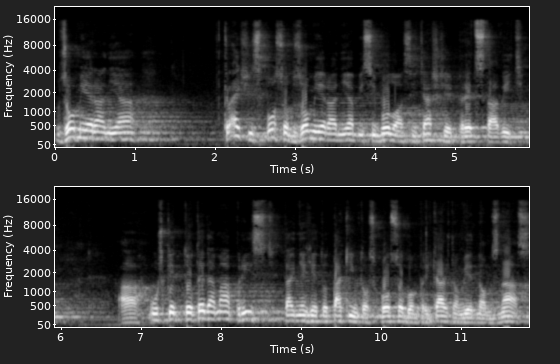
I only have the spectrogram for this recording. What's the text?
zomierania, krajší spôsob zomierania by si bolo asi ťažšie predstaviť. A už keď to teda má prísť, tak nech je to takýmto spôsobom pri každom jednom z nás.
